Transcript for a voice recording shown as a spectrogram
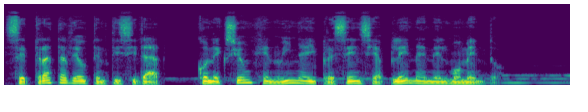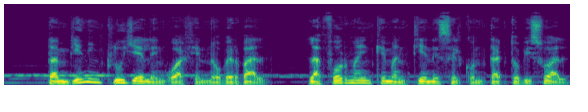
Se trata de autenticidad, conexión genuina y presencia plena en el momento. También incluye el lenguaje no verbal, la forma en que mantienes el contacto visual,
